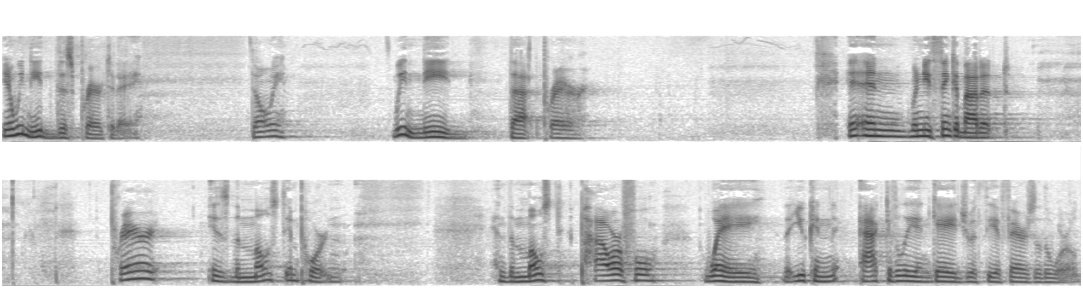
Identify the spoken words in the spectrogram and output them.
You know, we need this prayer today, don't we? We need that prayer. And when you think about it, prayer is the most important and the most powerful way that you can actively engage with the affairs of the world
